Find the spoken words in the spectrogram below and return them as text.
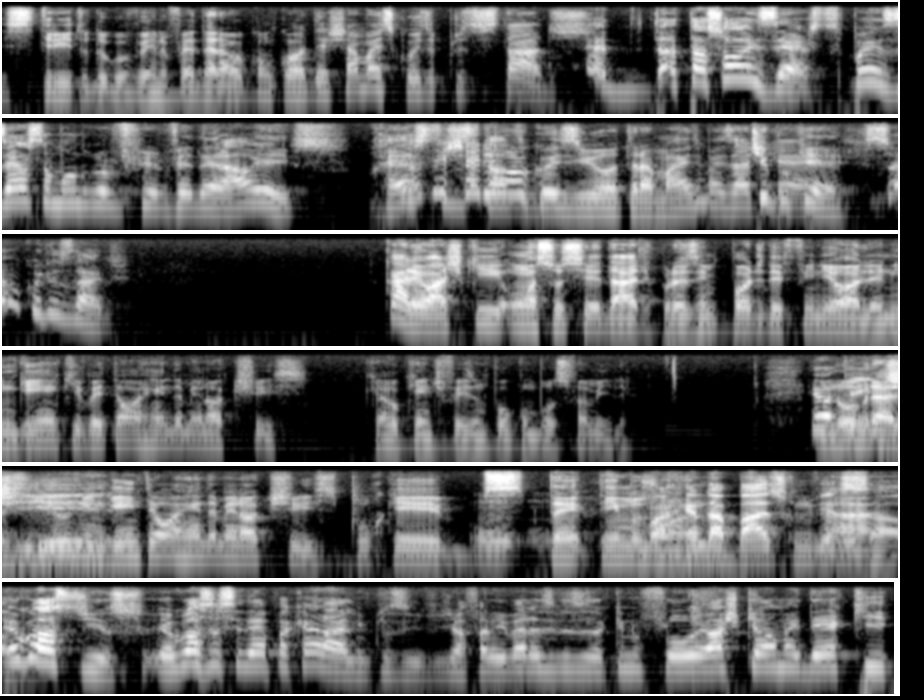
estrito do governo federal. Eu concordo, deixar mais coisa pros estados. É, tá- só o exército. Põe o exército na mão do governo federal e é isso. O eu resto dos deixaria uma coisa e outra a mais, mas acho Tipo o que é- quê? Isso é uma curiosidade. Cara, eu acho que uma sociedade, por exemplo, pode definir, olha, ninguém aqui vai ter uma renda menor que X. Que é o que a gente fez um pouco com o Bolsa Família. Eu- no Entendi. Brasil, ninguém tem uma renda menor que X, porque Um- tem- temos Uma renda básica universal. Eu gosto disso. Eu gosto dessa ideia pra caralho, inclusive. Já falei várias vezes aqui no Flow. Eu acho que é uma ideia que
